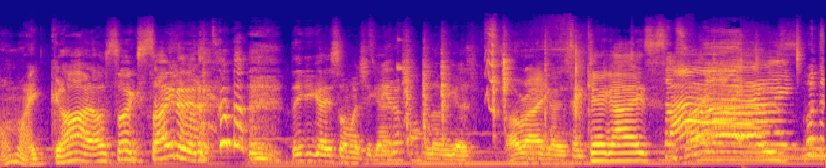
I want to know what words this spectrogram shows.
Oh my god, I'm so excited. thank you guys so much It's again. beautiful. I love you guys. All right. You guys. Take care, guys. Subscribe. Bye. Put the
